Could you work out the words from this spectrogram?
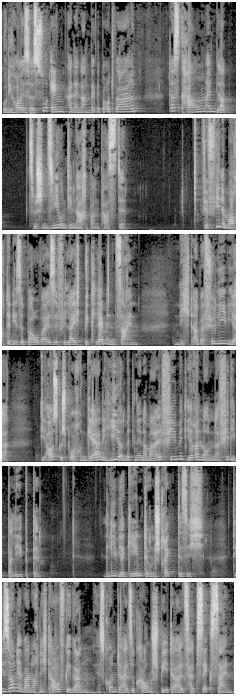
wo die Häuser so eng aneinander gebaut waren, dass kaum ein Blatt zwischen sie und die Nachbarn passte. Für viele mochte diese Bauweise vielleicht beklemmend sein, nicht aber für Livia, die ausgesprochen gerne hier mitten in Amalfi mit ihrer Nonna Filippa lebte. Livia gähnte und streckte sich. Die Sonne war noch nicht aufgegangen, es konnte also kaum später als halb sechs sein.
